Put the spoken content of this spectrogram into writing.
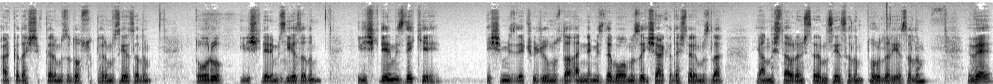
arkadaşlıklarımızı, dostluklarımızı yazalım, doğru ilişkilerimizi yazalım, ilişkilerimizdeki eşimizle, çocuğumuzla, annemizle, babamızla, iş arkadaşlarımızla yanlış davranışlarımızı yazalım, doğruları yazalım ve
